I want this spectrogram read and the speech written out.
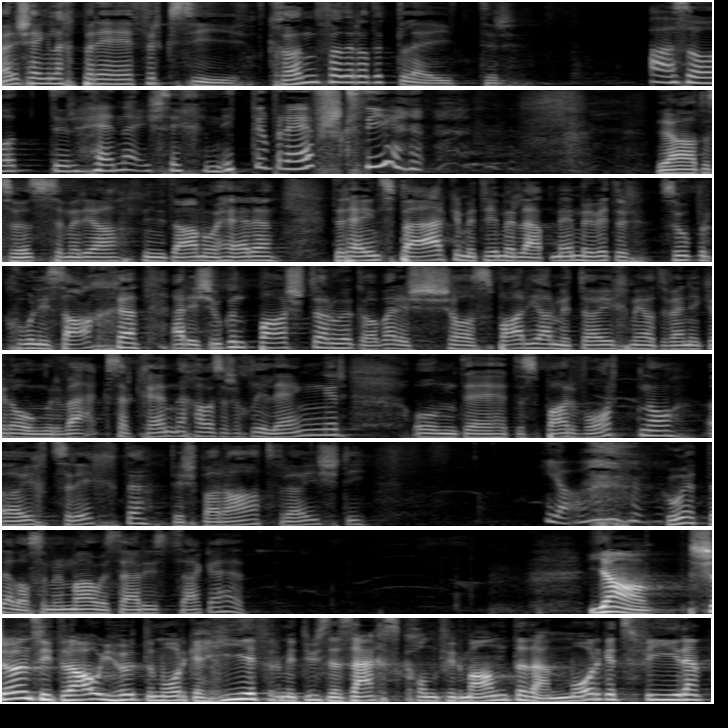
Wer war eigentlich Präfer? Die Könfeler oder die Leiter? Also, der Henne war sicher nicht der Brävste. Ja, das wissen wir ja, meine Damen und Herren. Der Heinz Berger, mit dem erlebt man immer wieder super coole Sachen. Er ist Jugendpastor und ich glaube, er ist schon ein paar Jahre mit euch mehr oder weniger unterwegs. Er kennt euch also schon ein bisschen länger und äh, hat ein paar Worte noch euch zu richten. Bist du bereit? Freust dich? Ja. Gut, dann lassen wir mal, was er uns zu sagen hat. Ja, schön seid ihr alle heute Morgen hier, für mit unseren sechs Konfirmanden den Morgen zu feiern.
